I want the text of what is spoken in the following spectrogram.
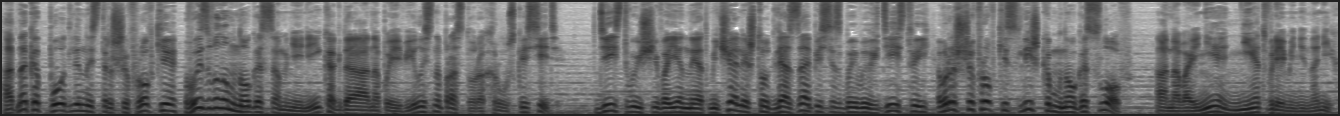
Однако подлинность расшифровки вызвала много сомнений, когда она появилась на просторах русской сети. Действующие военные отмечали, что для записи с боевых действий в расшифровке слишком много слов, а на войне нет времени на них.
